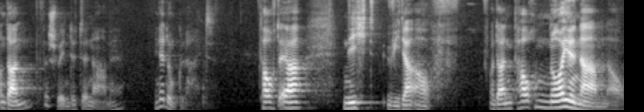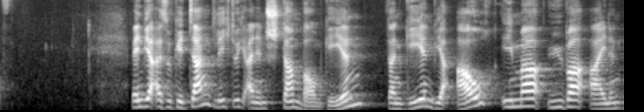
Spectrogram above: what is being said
und dann verschwindet der Name in der Dunkelheit. Taucht er nicht wieder auf. Und dann tauchen neue Namen auf. Wenn wir also gedanklich durch einen Stammbaum gehen, dann gehen wir auch immer über einen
